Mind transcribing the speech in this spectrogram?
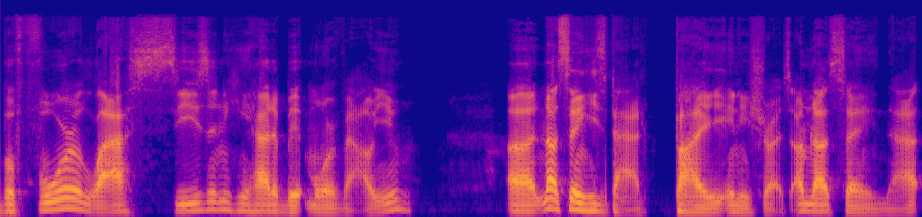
before last season he had a bit more value uh, not saying he's bad by any stretch. I'm not saying that.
